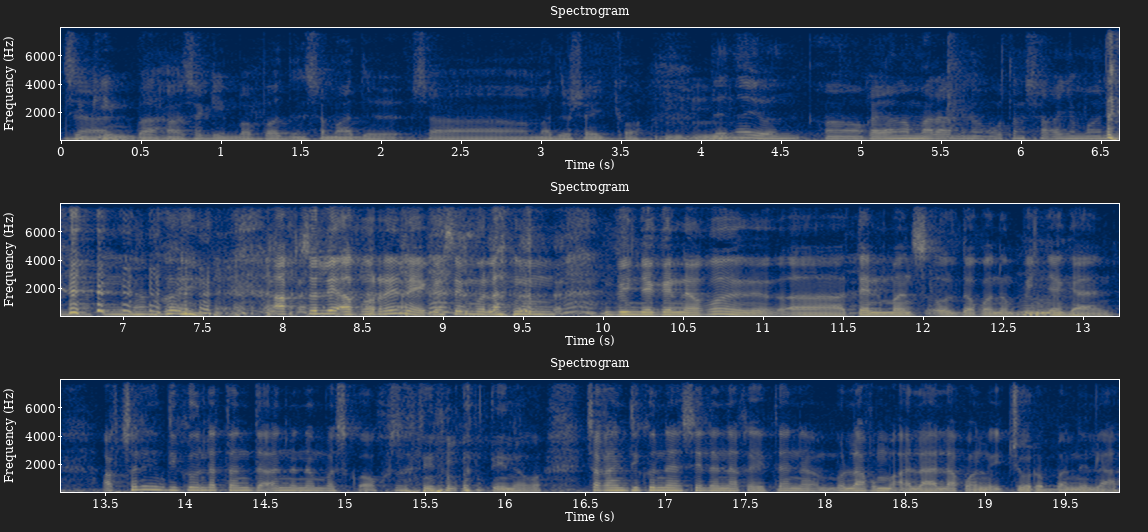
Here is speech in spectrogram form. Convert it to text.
Si Sa- Gimba. ah, sa Gimba po, dun sa mother, sa mother side ko. Mm-mm. Then ayun, ah, kaya nga marami ng utang sa akin yung mga ninang ko eh. Actually, ako rin eh. Kasi mula nung binyagan ako, ah, 10 months old ako nung binyagan. Actually, hindi ko natandaan na namasko ako sa ninang ko. Tsaka hindi ko na sila nakita na wala akong maalala kung ano itsura ba nila.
